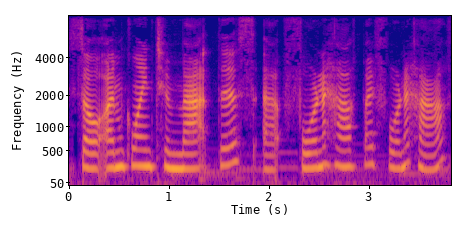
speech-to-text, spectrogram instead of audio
So I'm going to mat this at four and a half by four and a half.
